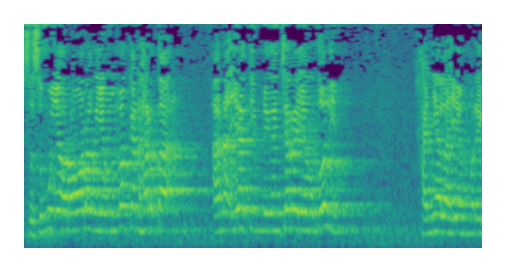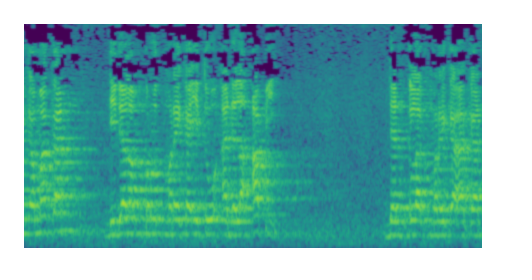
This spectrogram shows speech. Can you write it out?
Sesungguhnya orang-orang yang memakan harta anak yatim dengan cara yang zalim hanyalah yang mereka makan di dalam perut mereka itu adalah api dan kelak mereka akan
